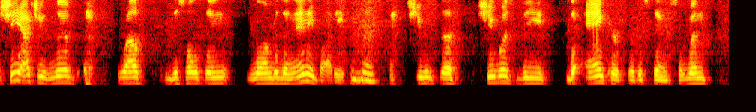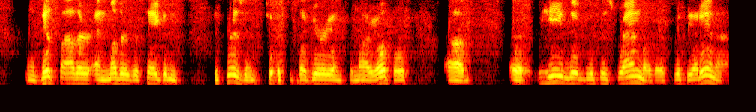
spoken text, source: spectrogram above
she actually lived throughout this whole thing longer than anybody. Mm-hmm. She was the she was the the anchor for this thing. So when when his father and mother were taken to prison to, to Siberia and to Mariupol, uh, uh, he lived with his grandmother, with Yarina,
